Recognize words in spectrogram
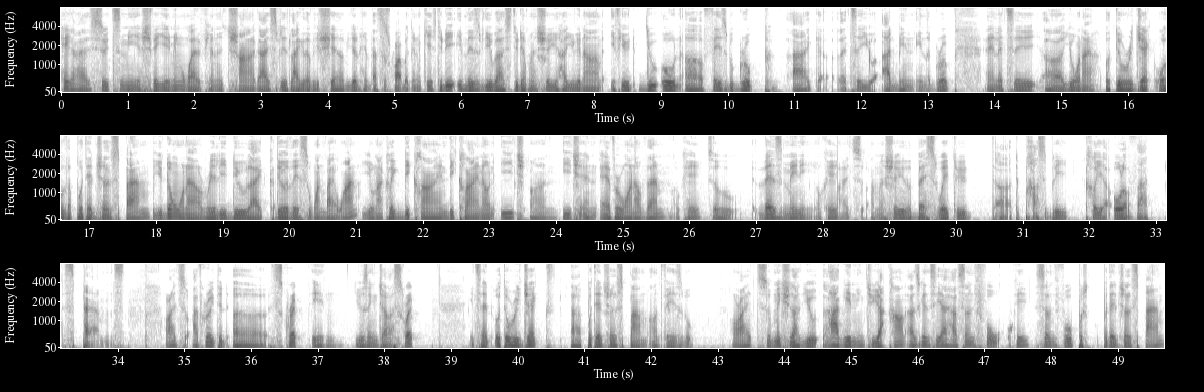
Hey guys, so it's me, Yashvir Gaming. Well, if you're new to the channel, guys, please like the video, share video, and hit that subscribe button. Okay, today in this video, guys, today I'm gonna show you how you're gonna, um, if you do own a Facebook group, like uh, let's say you're admin in the group, and let's say uh, you wanna auto reject all the potential spam. You don't wanna really do like do this one by one. You wanna click decline, decline on each on each and every one of them. Okay, so there's many okay? Right so i'm gonna show you the best way to uh, to possibly clear all of that spams. All right so i've created a script in using javascript. It's an auto reject uh, potential spam on facebook. All right so make sure that you log in into your account. As you can see i have 74 okay? 74 potential spam.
